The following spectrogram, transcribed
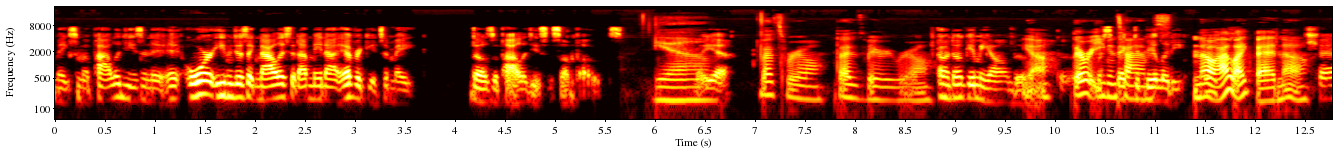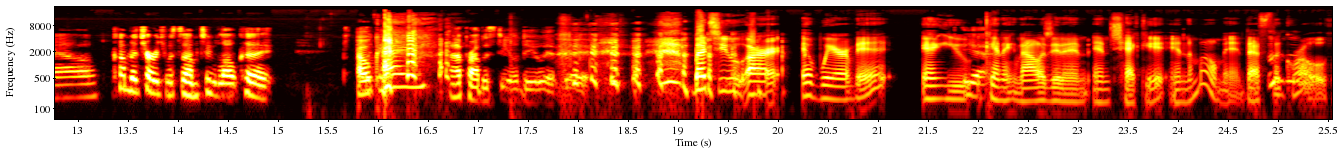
make some apologies and it, or even just acknowledge that I may not ever get to make those apologies to some folks. Yeah. But yeah. that's real. That is very real. Oh, don't get me on the, Yeah. the There were even times. No, I like that. No. Child, come to church with some too low cut. Okay. I probably still do it, but but you are aware of it and you Yeah. can acknowledge it and, and check it in the moment. That's the Mhm. growth.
